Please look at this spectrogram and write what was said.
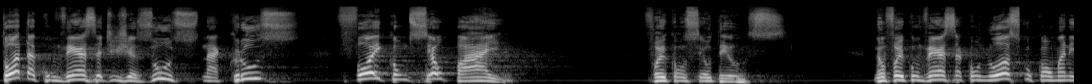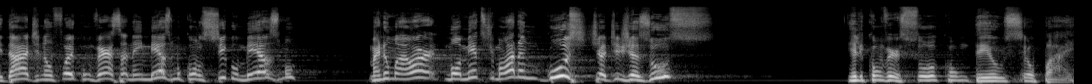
Toda a conversa de Jesus na cruz foi com seu Pai, foi com seu Deus. Não foi conversa conosco, com a humanidade, não foi conversa nem mesmo consigo mesmo, mas no maior momento de maior angústia de Jesus, ele conversou com Deus, seu Pai.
